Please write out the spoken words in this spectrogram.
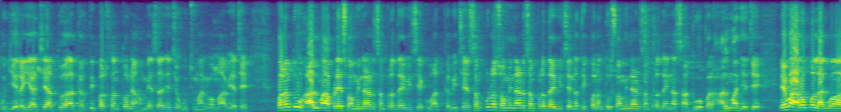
પૂજ્ય રહ્યા છે. આ ધરતી પર સંતોને હંમેશા જે છે ઉચ્ચ માનવામાં આવ્યા છે. પરંતુ હાલમાં આપણે સ્વામિનારાયણ સંપ્રદાય વિશે એક વાત કરવી છે. સંપૂર્ણ સ્વામિનારાયણ સંપ્રદાય વિશે નથી પરંતુ સ્વામિનારાયણ સંપ્રદાયના સાધુઓ પર હાલમાં જે છે એવા આરોપો લાગવા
